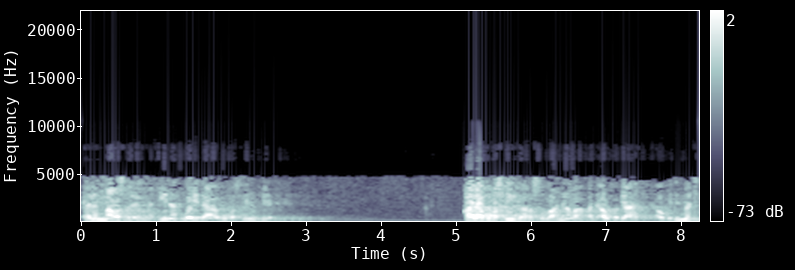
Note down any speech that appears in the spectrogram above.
فلما وصل إلى المدينة وإذا أبو بصير في إثمه قال أبو بصير يا رسول الله إن الله قد أوفى بعهدك أو بذمتك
